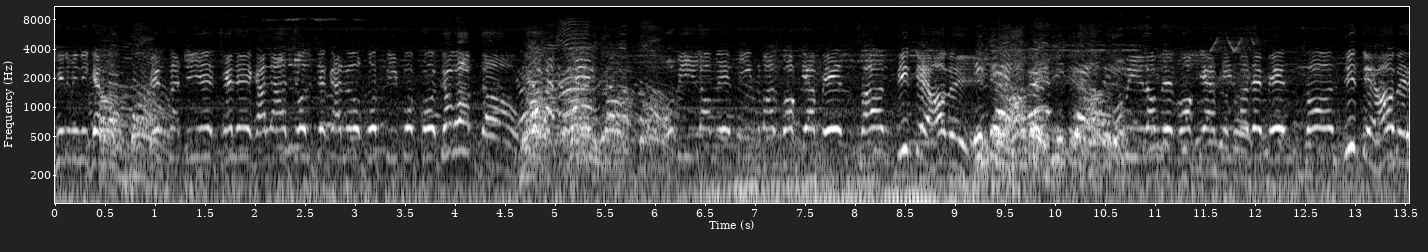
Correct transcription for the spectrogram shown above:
ছিনমিনি কেন? পেনশন নিয়ে ছেলে খেলা চলছে কেন? কর্তৃপক্ষ জবাব দাও। অবিলম্বে তিন মাস বকেয়া পেনশন দিতে হবে। অবিলম্বে বকেয়া তিন মাসে পেনশন দিতে হবে।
